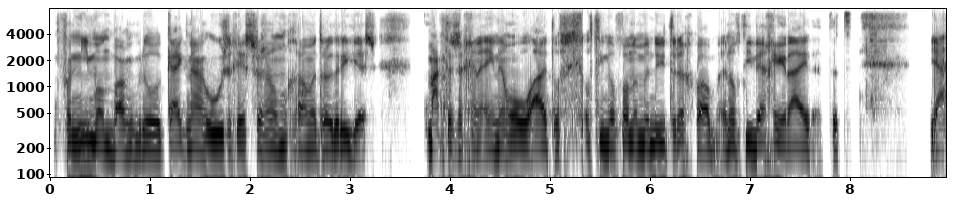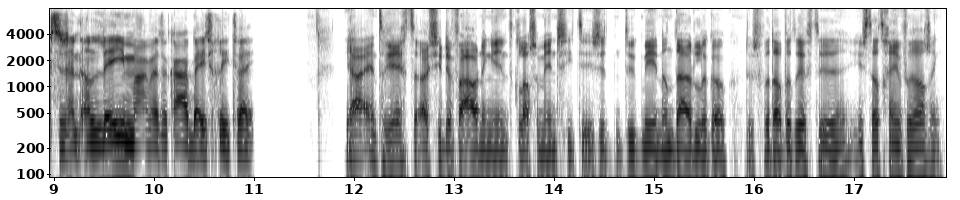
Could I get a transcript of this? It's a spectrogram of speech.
voor niemand bang. Ik bedoel, kijk naar hoe ze gisteren zijn omgegaan met Rodriguez. Maakte ze geen ene hol uit of, of hij nog van een menu terugkwam. En of die weg ging rijden. Dat, ja, ze zijn alleen maar met elkaar bezig, die twee. Ja, en terecht, als je de verhoudingen in het klassement ziet, is het natuurlijk meer dan duidelijk ook. Dus wat dat betreft eh, is dat geen verrassing.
